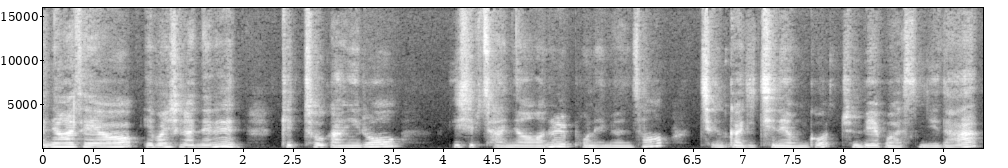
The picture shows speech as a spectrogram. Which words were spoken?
안녕하세요. 이번 시간에는 기초 강의로 24년을 보내면서 지금까지 지내온 것 준비해 보았습니다.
